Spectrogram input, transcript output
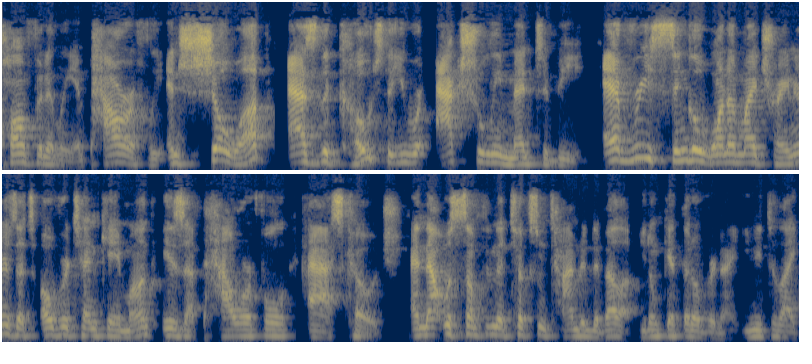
confidently and powerfully and show up as the coach that you were actually meant to be. Every single one of my trainers that's over 10K a month is a powerful ass coach. And that was something that took some time to develop. You don't get that overnight. You need to like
